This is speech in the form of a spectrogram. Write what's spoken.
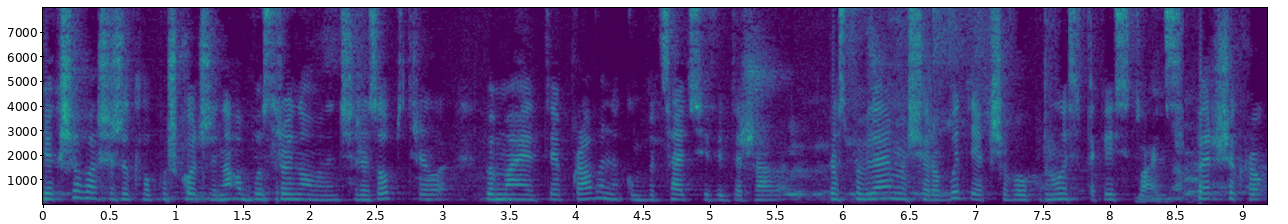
Якщо ваше житло пошкоджено або зруйноване через обстріли, ви маєте право на компенсацію від держави. Розповідаємо, що робити, якщо ви опинилися в такій ситуації. Перший крок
